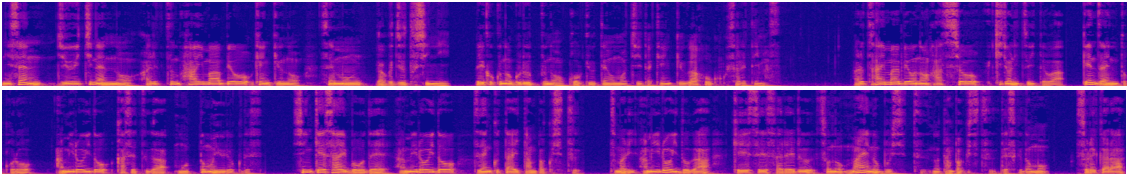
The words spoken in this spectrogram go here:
2011年のアルツハイマー病研究の専門学術誌に、米国のグループの高級点を用いた研究が報告されています。アルツハイマー病の発症基準については、現在のところ、アミロイド仮説が最も有力です。神経細胞でアミロイド前駆体タンパク質、つまりアミロイドが形成されるその前の物質のタンパク質ですけども、それから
